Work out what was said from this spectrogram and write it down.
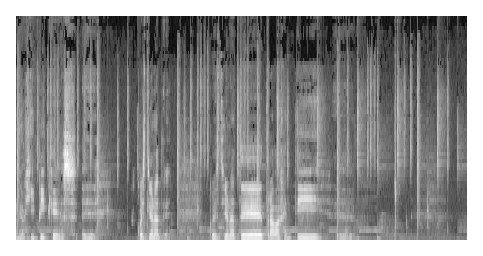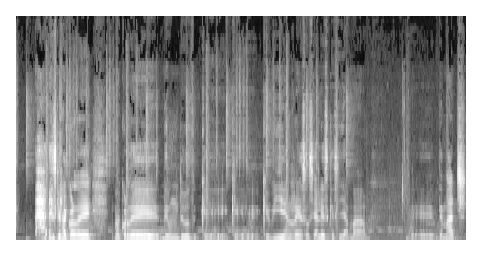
Neo Hippie que es eh, cuestionate. Cuestionate, trabaja en ti. Eh. Es que me acordé, me acordé de un dude que, que, vi en redes sociales que se llama eh, The Match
